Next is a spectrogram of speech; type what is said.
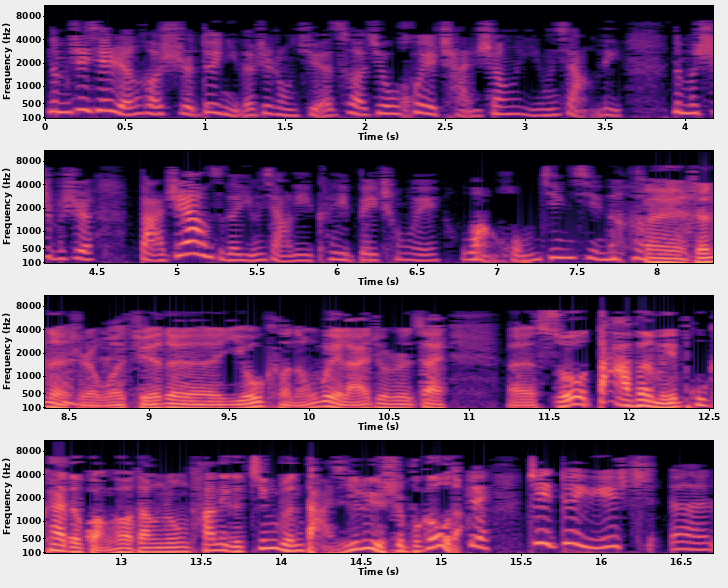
那么这些人和事对你的这种决策就会产生影响力。那么是不是把这样子的影响力可以被称为网红经济呢？哎，真的是，我觉得有可能未来就是在呃所有大范围铺开的广告当中，它那个精准打击率是不够的。对，这对于呃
